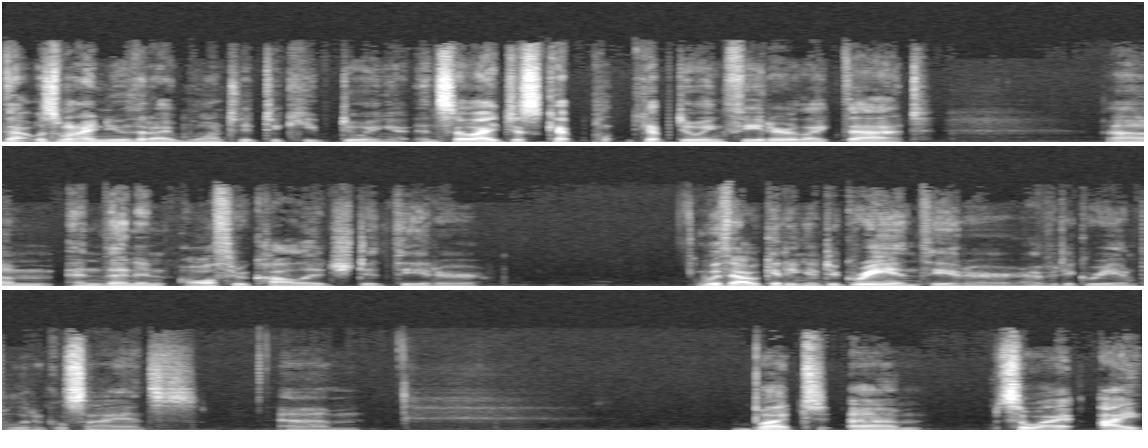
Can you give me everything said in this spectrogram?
that was when I knew that I wanted to keep doing it. And so I just kept kept doing theater like that, um, and then in all through college did theater without getting a degree in theater. I have a degree in political science, um, but um, so I I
